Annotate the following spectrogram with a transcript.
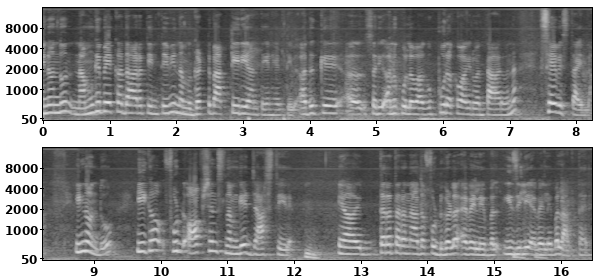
ಇನ್ನೊಂದು, ನಮಗೆ ಬೇಕಾದ ಆಹಾರ ತಿಂತೀವಿ ನಮ್ಮ ಗಟ್ ಬ್ಯಾಕ್ಟೀರಿಯಾ ಅಂತ ಏನು ಹೇಳ್ತೀವಿ. ಅದಕ್ಕೆ ಸರಿ ಅನುಕೂಲವಾಗಿ ಪೂರಕವಾಗಿರುವಂಥ ಆಹಾರವನ್ನು ಸೇವಿಸ್ತಾ ಇಲ್ಲ. ಇನ್ನೊಂದು, ಈಗ ಫುಡ್ ಆಪ್ಷನ್ಸ್ ನಮಗೆ ಜಾಸ್ತಿ ಇದೆ. ಥರ ಥರನಾದ ಫುಡ್ಗಳು ಅವೈಲೇಬಲ್ ಈಸಿಲಿ ಅವೈಲೇಬಲ್ ಆಗ್ತಾ ಇದೆ.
